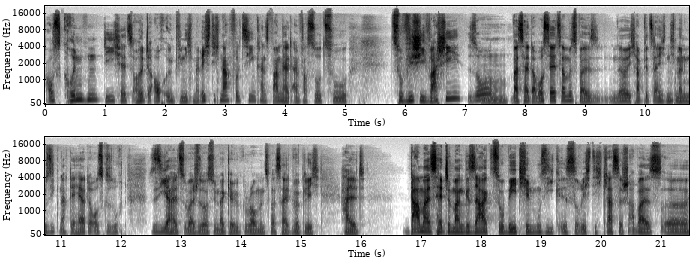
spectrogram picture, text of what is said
aus Gründen, die ich jetzt heute auch irgendwie nicht mehr richtig nachvollziehen kann. Es war mir halt einfach so zu, zu wischiwaschi, so, Mhm. was halt aber auch seltsam ist, weil ne, ich habe jetzt eigentlich nicht meine Musik nach der Härte ausgesucht. Siehe halt zum Beispiel sowas wie My Chemical Romance, was halt wirklich halt damals hätte man gesagt, so Mädchenmusik ist so richtig klassisch, aber es äh,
